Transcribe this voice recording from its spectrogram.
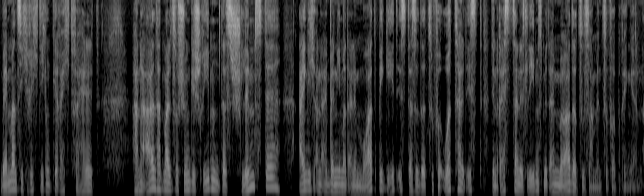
wenn man sich richtig und gerecht verhält. Hannah Arendt hat mal so schön geschrieben, das Schlimmste eigentlich, an, wenn jemand einen Mord begeht, ist, dass er dazu verurteilt ist, den Rest seines Lebens mit einem Mörder zusammen zu verbringen.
